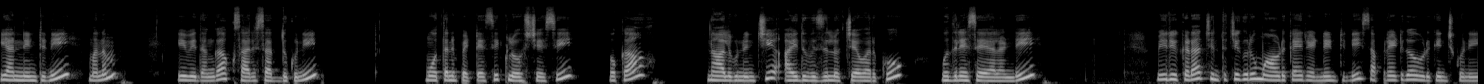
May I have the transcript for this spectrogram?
ఈ అన్నింటినీ మనం ఈ విధంగా ఒకసారి సర్దుకుని మూతని పెట్టేసి క్లోజ్ చేసి ఒక నాలుగు నుంచి ఐదు విజిల్ వచ్చే వరకు వదిలేసేయాలండి. మీరు ఇక్కడ చింత చిగురు మామిడికాయ రెండింటిని సపరేట్గా ఉడికించుకొని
